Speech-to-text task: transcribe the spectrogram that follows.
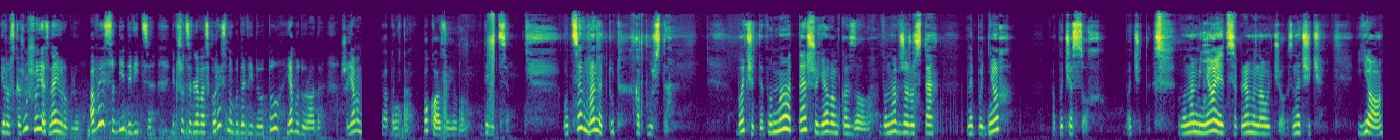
і розкажу, що я з нею роблю. А ви собі дивіться, якщо це для вас корисно буде відео, то я буду рада, що я вам показую вам. Дивіться. Оце в мене тут капуста. Бачите, вона те, що я вам казала. Вона вже росте не по днях, а по часах. Бачите? Вона міняється прямо на очах. Значить, я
